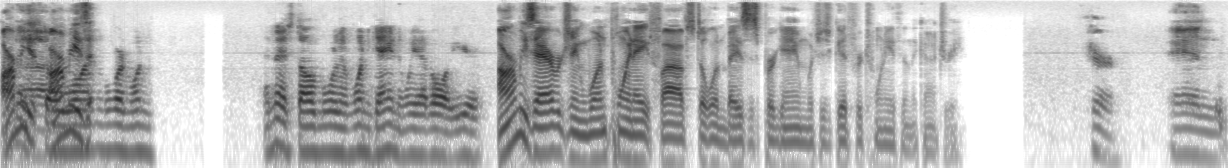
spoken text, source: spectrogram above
Army, Uh, Stole Army is one, more than one. And they stole more than one game than we have all year. Army's averaging 1.85 stolen bases per game, which is good for 20th in the country. Sure. And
